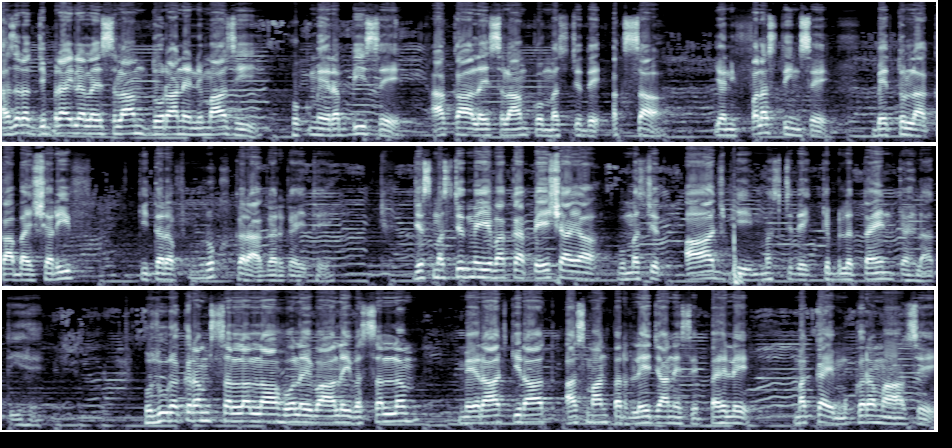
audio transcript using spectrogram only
حضرت جبرائیل علیہ السلام دوران نماز ہی حکم ربی سے آقا علیہ السلام کو مسجد اقصا یعنی فلسطین سے بیت اللہ کعبہ شریف کی طرف رخ کرا کر گئے تھے۔ جس مسجد میں یہ واقعہ پیش آیا، وہ مسجد آج بھی مسجد قبلتین کہلاتی ہے۔ حضور اکرم صلی اللہ علیہ وآلہ وسلم معراج کی رات آسمان پر لے جانے سے پہلے مکہ مکرمہ سے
